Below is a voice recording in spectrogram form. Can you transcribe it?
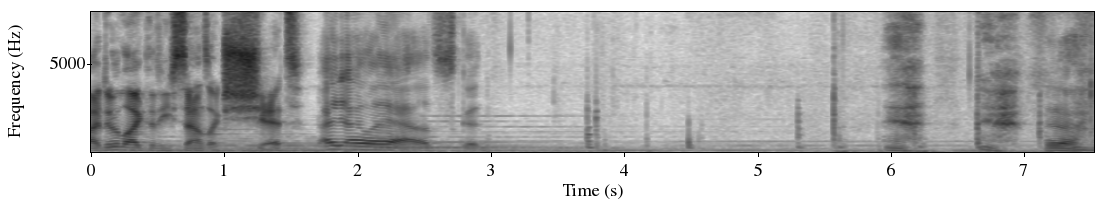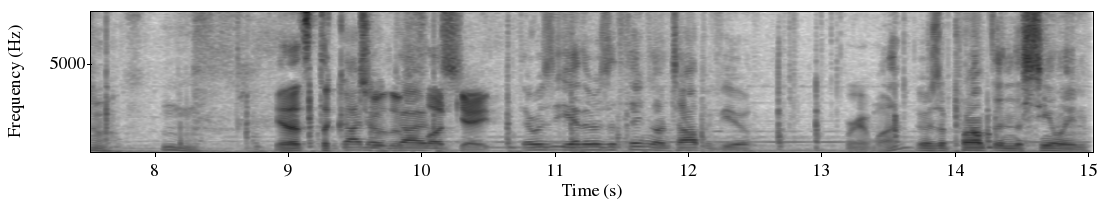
I do like that he sounds like shit. I, I, yeah, that's good. Yeah. Yeah. Yeah, mm-hmm. That's the Got no Cthulhu guns. floodgate. There was yeah, there was a thing on top of you. Wait, what? There was a prompt in the ceiling.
